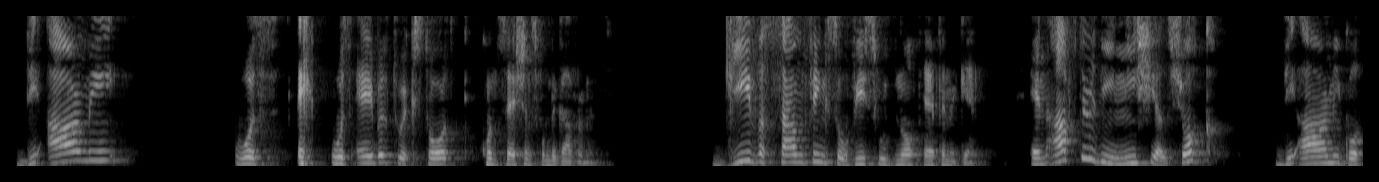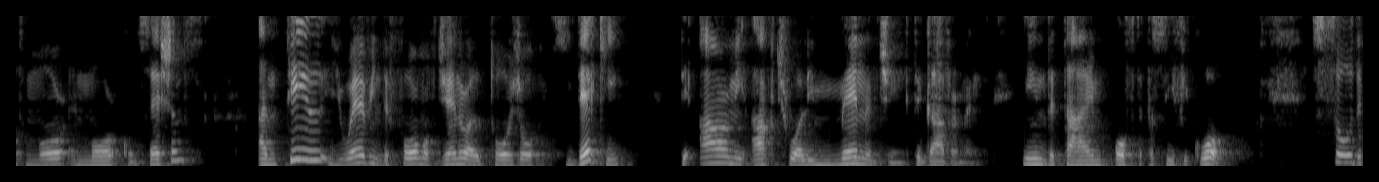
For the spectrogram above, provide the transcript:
the army was, was able to extort concessions from the government. Give us something so this would not happen again. And after the initial shock, the army got more and more concessions until you have in the form of General Tojo Hideki the army actually managing the government in the time of the Pacific War. So the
